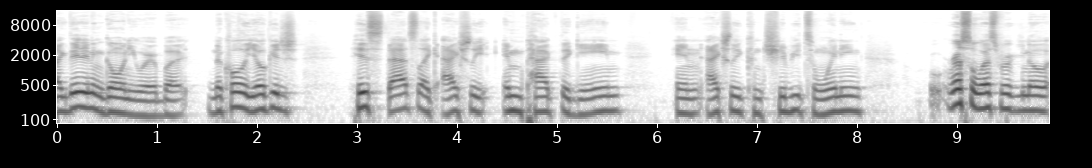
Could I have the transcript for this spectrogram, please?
Like they didn't go anywhere. But Nikola Jokic, his stats like actually impact the game and actually contribute to winning. Russell Westbrook, you know,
